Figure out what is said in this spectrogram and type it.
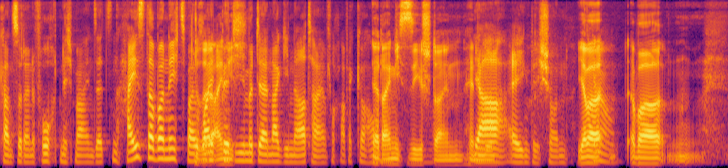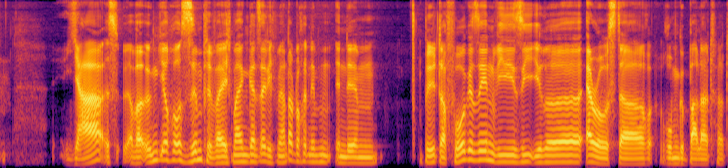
kannst du deine Frucht nicht mehr einsetzen. Heißt aber nichts, weil Also hat Whitebeard ihn mit der Naginata einfach weggehauen er hat eigentlich Seesteinhände. Ja, eigentlich schon. Ja, aber, Genau. aber ja, ist aber irgendwie auch, auch simpel, weil ich meine, ganz ehrlich, wir haben doch in dem, in dem Bild davor gesehen, wie sie ihre Arrows da rumgeballert hat.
